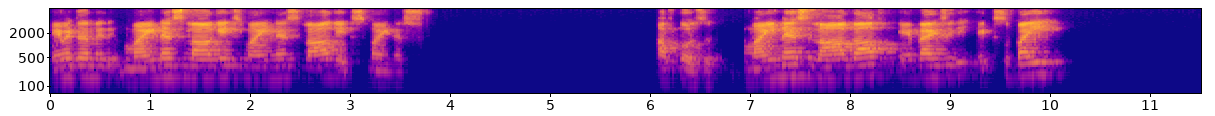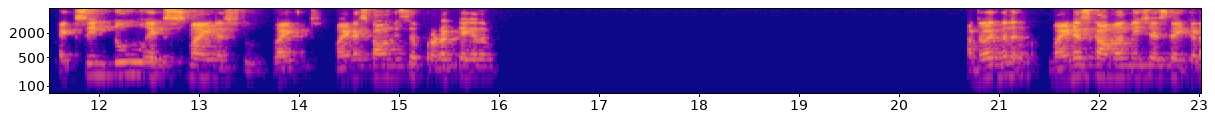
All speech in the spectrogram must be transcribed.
ఏమవుతుంది minus log x minus log x minus of course minus log of ఏం రాయొచ్చు ఇది? X by x into x minus two right minus కావాలి తీస్తే ప్రొడక్టే కదా అర్థమైందా? లేదు మైనస్ కామన్ తీసేస్తే ఇక్కడ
